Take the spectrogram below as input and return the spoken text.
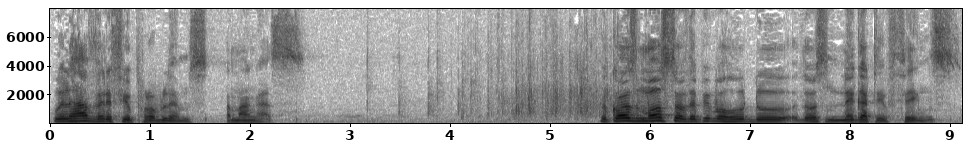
we'll have very few problems among us. Because most of the people who do those negative things,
